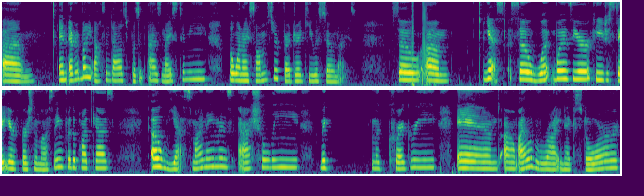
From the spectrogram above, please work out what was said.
um and everybody else in Dallas wasn't as nice to me but when I saw Mr. Frederick he was so nice so um yes so what was your can you just state your first and last name for the podcast Oh, yes, my name is Ashley Mc- McCregory, and um, I live right next door.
